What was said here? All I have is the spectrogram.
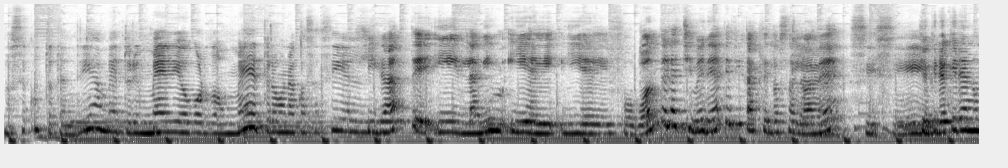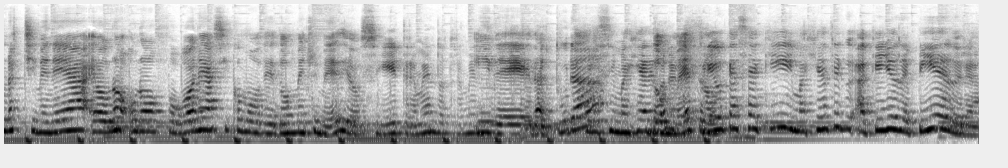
no sé cuánto tendría, metro y medio por dos metros, una cosa así. El, Gigante. Y, la misma, y, el, y el fogón de la chimenea, ¿te fijaste en los salones? Sí, sí. Yo creo que eran unas chimeneas, eh, unos, unos fogones así como de dos metros y medio. Sí, tremendo, tremendo. Y de, de altura, Pero si imagínate dos el metros. frío que hace aquí, imagínate aquello de piedra.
